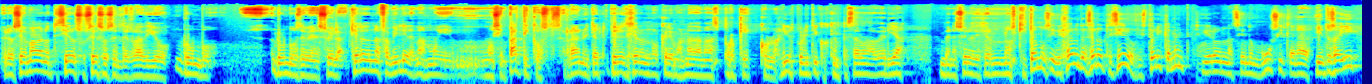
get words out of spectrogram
pero se llamaba Noticiero Sucesos el de Radio Rumbo rumbos de Venezuela, que era de una familia además muy, muy simpáticos, serrano y tal, pero dijeron no queremos nada más, porque con los líos políticos que empezaron a haber ya en Venezuela dijeron, nos quitamos y dejaron de hacer noticieros históricamente, siguieron haciendo música, nada. Y entonces ahí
